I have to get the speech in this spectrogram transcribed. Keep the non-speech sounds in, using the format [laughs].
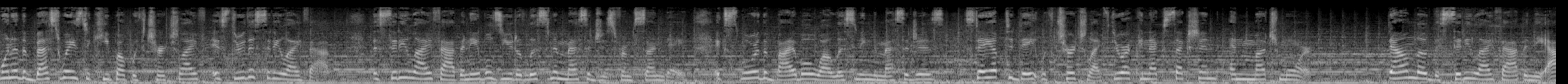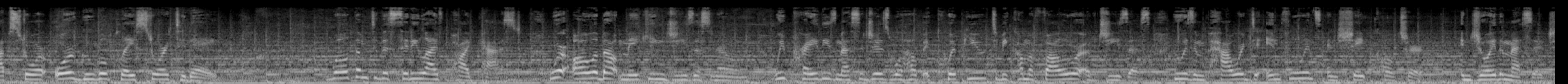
One of the best ways to keep up with church life is through the City Life app. The City Life app enables you to listen to messages from Sunday, explore the Bible while listening to messages, stay up to date with church life through our Connect section, and much more. Download the City Life app in the App Store or Google Play Store today. Welcome to the City Life Podcast. We're all about making Jesus known. We pray these messages will help equip you to become a follower of Jesus who is empowered to influence and shape culture. Enjoy the message.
